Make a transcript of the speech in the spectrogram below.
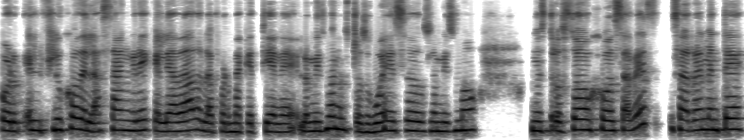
por el flujo de la sangre que le ha dado la forma que tiene. Lo mismo nuestros huesos, lo mismo nuestros ojos, ¿sabes? O sea, realmente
